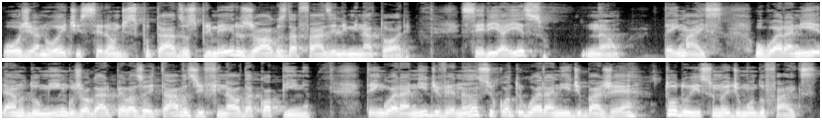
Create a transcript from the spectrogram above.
Hoje à noite serão disputados os primeiros jogos da fase eliminatória. Seria isso? Não. Tem mais. O Guarani irá no domingo jogar pelas oitavas de final da Copinha. Tem Guarani de Venâncio contra o Guarani de Bagé, tudo isso no Edmundo Faix.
